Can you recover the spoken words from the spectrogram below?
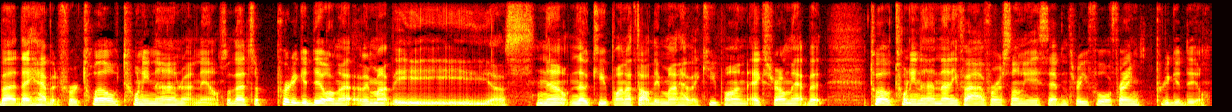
but they have it for twelve twenty nine right now. So that's a pretty good deal on that. There might be no no coupon. I thought they might have a coupon extra on that, but twelve twenty nine ninety five for a Sony A7 III full frame, pretty good deal.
